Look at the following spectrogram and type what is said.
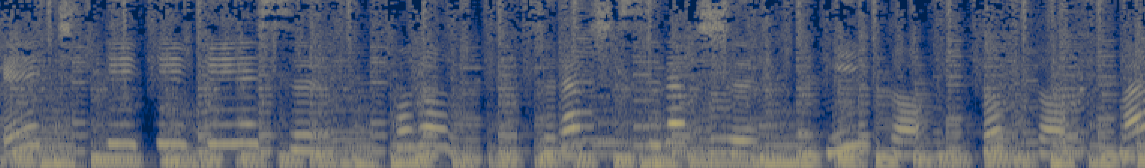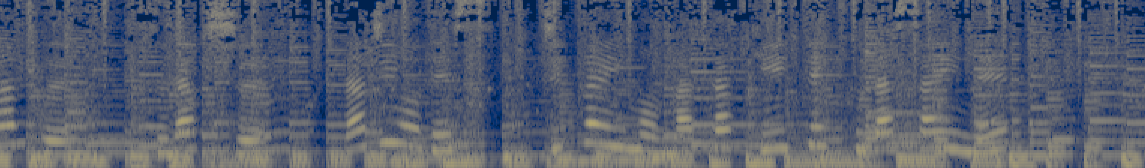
Https コロンスラッシュスラッシュミートドットマークスラッシュラジオです。次回もまた聞いてくださいね。「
